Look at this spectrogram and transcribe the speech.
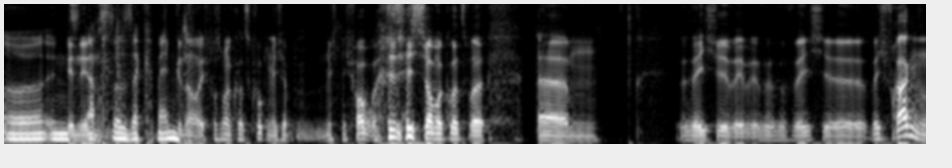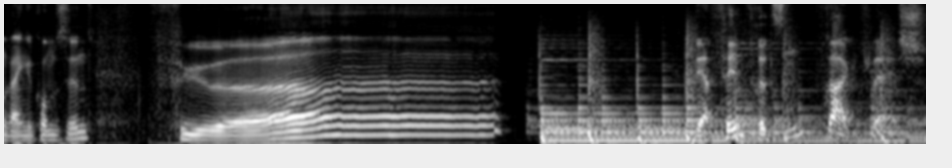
äh, ins In den- erste Segment. Genau, ich muss mal kurz gucken. Ich habe mich nicht vorbereitet. Ich schau mal kurz, weil, ähm, welche, wel- wel- wel- welche, welche Fragen reingekommen sind für der Filmfritzen Fragenflash.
